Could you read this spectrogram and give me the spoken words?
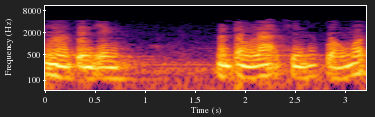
เมื่อเป็นเอง มันต้องละสิ่งทั้งปวงหมด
